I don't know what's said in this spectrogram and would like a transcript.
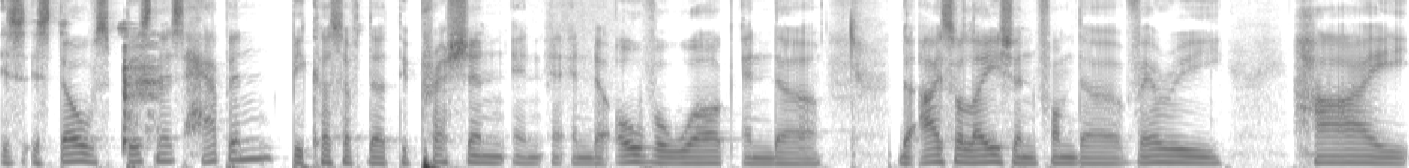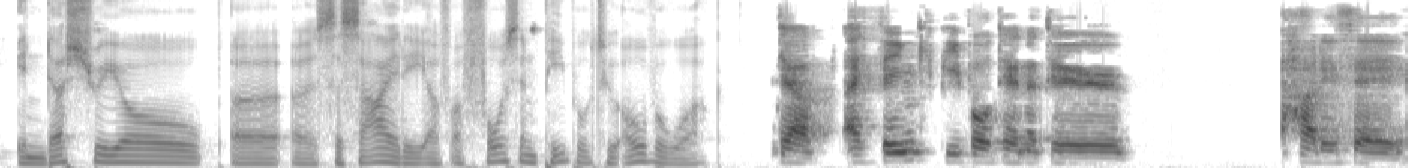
is, is those business happen because of the depression and and- the overwork and the the isolation from the very high industrial uh, uh society of, of forcing people to overwork Yeah, I think people tend to, how do you say,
